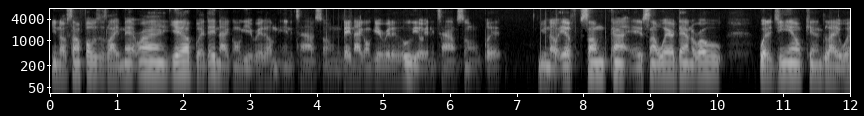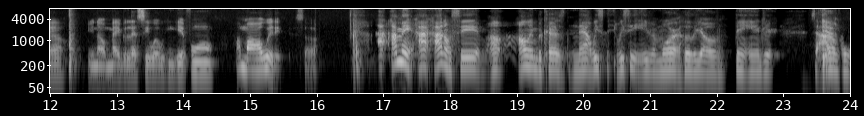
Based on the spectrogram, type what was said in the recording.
You know, some folks is like Matt Ryan, yeah, but they're not gonna get rid of him anytime soon. They're not gonna get rid of Julio anytime soon. But you know, if some kind, if somewhere down the road where the GM can be like, well, you know, maybe let's see what we can get for him. I'm all with it. So I, I mean, I, I don't see it uh, only because now we we see even more Julio being injured. So I don't think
